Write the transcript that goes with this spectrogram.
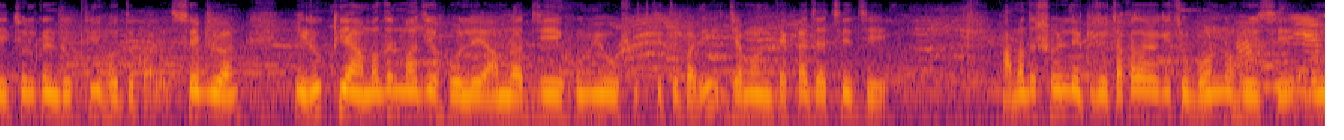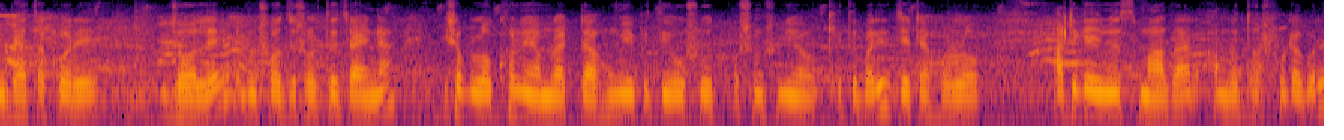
এই চুলকানি রোগটি হতে পারে। সেভিওয়ান এই রোগটি আমাদের মাঝে হলে আমরা যে হোমিও ওষুধ খেতে পারি, যেমন দেখা যাচ্ছে যে আমাদের শরীরে কিছু চাকা চাকা কিছু বন্য হয়েছে এবং ব্যথা করে জলে এবং সহজে সরতে চায় না। এসব লক্ষণে আমরা একটা হোমিওপ্যাথি ওষুধ প্রশংসনীয় খেতে পারি, যেটা হলো আটিকা ইউনেস মাদার। আমরা দশ ফোঁটা করে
